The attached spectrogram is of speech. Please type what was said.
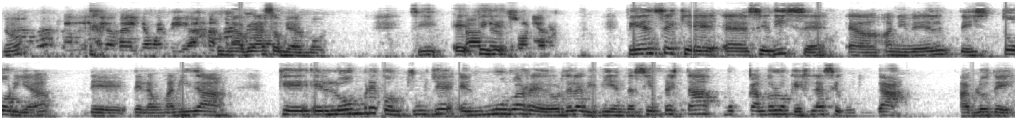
¿no? buen día. Un abrazo, mi amor. Sí, eh, fíjense, que eh, se dice eh, a nivel de historia de, de la humanidad que el hombre construye el muro alrededor de la vivienda, siempre está buscando lo que es la seguridad. Hablo de,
